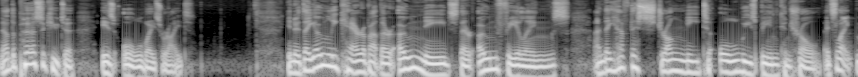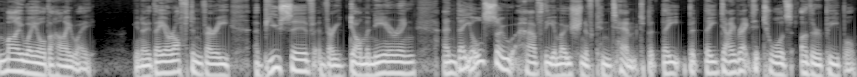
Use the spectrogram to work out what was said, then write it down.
Now, the persecutor is always right. You know, they only care about their own needs, their own feelings, and they have this strong need to always be in control. It's like my way or the highway. You know, they are often very abusive and very domineering, and they also have the emotion of contempt, but they but they direct it towards other people.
